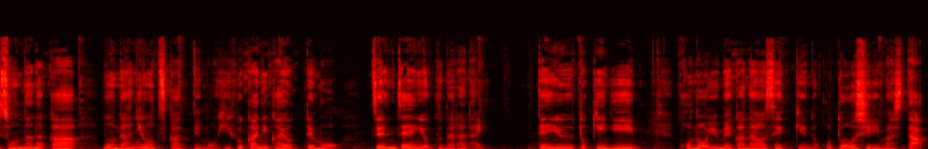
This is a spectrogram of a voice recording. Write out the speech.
そんな中もう何を使っても皮膚科に通っても全然良くならない。っていう時にこの夢かなう石鹸のことを知りました。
